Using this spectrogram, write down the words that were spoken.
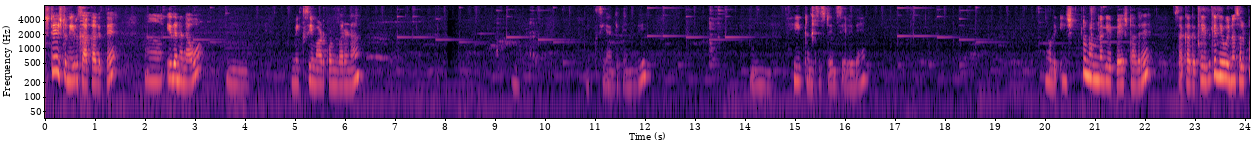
ಇಷ್ಟೇ ಇಷ್ಟು ನೀರು ಸಾಕಾಗುತ್ತೆ ಇದನ್ನು ನಾವು ಮಿಕ್ಸಿ ಮಾಡ್ಕೊಂಡು ಬರೋಣ. ಮಿಕ್ಸಿ ಆಗಿದೆ ನೋಡಿ. ಈ ಕನ್ಸಿಸ್ಟೆನ್ಸಿಯಲ್ಲಿದೆ ನೋಡಿ, ಎಷ್ಟು ನುಣ್ಣಗೆ ಪೇಸ್ಟ್ ಆದರೆ ಸಾಕಾಗುತ್ತೆ. ಇದಕ್ಕೆ ನೀವು ಇನ್ನೂ ಸ್ವಲ್ಪ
